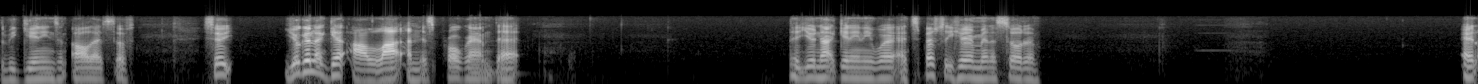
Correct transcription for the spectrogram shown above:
the beginnings and all that stuff. So you're gonna get a lot on this program that that you're not getting anywhere, especially here in Minnesota. And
